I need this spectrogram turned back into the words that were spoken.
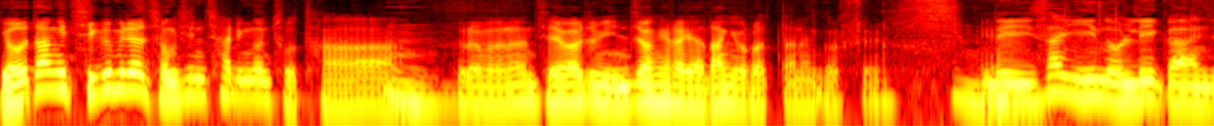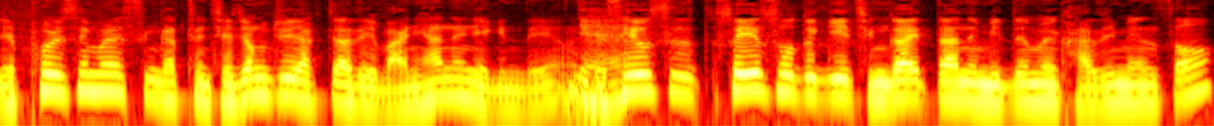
여당이 지금이라도 정신 차린 건 좋다. 음. 그러면은 제발 좀 인정해라 야당이 옳았다는 것을. 음. 근데 이 사실 이 논리가 이제 폴 세멜슨 같은 재정주의학자들이 많이 하는 얘기인데요. 예. 세후 소득이 증가했다는 믿음을 가지면서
